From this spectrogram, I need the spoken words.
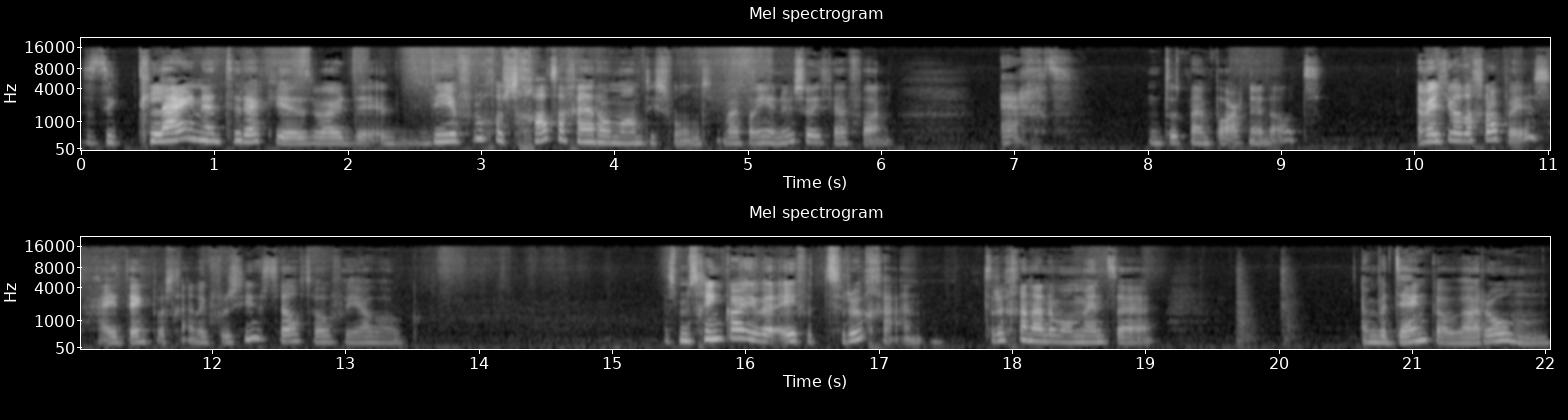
Dat die kleine trekjes waar die je vroeger schattig en romantisch vond. Waarvan je nu zoiets hebt van... Echt? Doet mijn partner dat? En weet je wat de grap is? Hij denkt waarschijnlijk precies hetzelfde over jou ook. Dus misschien kan je weer even teruggaan. Teruggaan naar de momenten. En bedenken waarom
